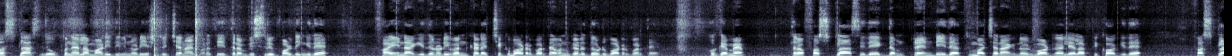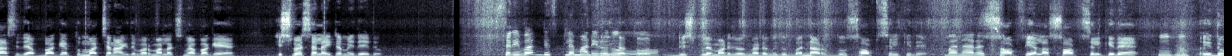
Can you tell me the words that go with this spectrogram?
ಫಸ್ಟ್ ಕ್ಲಾಸ್ ಇದೆ ಓಪನ್ ಎಲ್ಲ ಮಾಡಿದೀವಿ ನೋಡಿ ಎಷ್ಟು ಚೆನ್ನಾಗಿ ಬರುತ್ತೆ ಈ ತರ ಬಿಸ್ರಿ ಫಾಲ್ಟಿಂಗ್ ಇದೆ. ಫೈನ್ ಆಗಿದೆ ನೋಡಿ ಒಂದ್ ಕಡೆ ಚಿಕ್ಕ ಬಾರ್ಡರ್ ಬರುತ್ತೆ ಒಂದ್ ಕಡೆ ದೊಡ್ಡ ಬಾರ್ಡರ್ ಬರುತ್ತೆ. ಓಕೆ ಮ್ಯಾಮ್ ಈ ತರ ಫಸ್ಟ್ ಕ್ಲಾಸ್ ಇದೆ ಎಕ್ದಮ್ ಟ್ರೆಂಡ್ ಇದೆ ತುಂಬಾ ಚೆನ್ನಾಗಿ ನೋಡಿ ಬಾರ್ಡರ್ನಲ್ಲಿ ಎಲ್ಲ ಪಿಕಾಕ್ ಇದೆ ಫಸ್ಟ್ ಕ್ಲಾಸ್ ಇದೆ ಹಬ್ಬಗೆ ತುಂಬಾ ಚೆನ್ನಾಗಿದೆ ವರ್ಮಲಕ್ಷ್ಮಿ ಹಬ್ಬಗೆ. ಸ್ಪೆಷಲ್ ಐಟಮ್ ಇದೆ ಇದು. ಸರ್ ಇವಾಗ ಡಿಸ್ಪ್ಲೇ ಮಾಡಿರೋದು ಈಗ ಡಿಸ್ಪ್ಲೇ ಮಾಡಿರೋದು ಮೇಡಮ್ ಇದು ಬನ್ನಾರದ್ದು ಸಾಫ್ಟ್ ಸಿಲ್ಕ್ ಇದೆ. ಬನಾರಸ್ ಸಾಫ್ಟ್ ಎಲ್ಲ ಸಾಫ್ಟ್ ಸಿಲ್ಕ್ ಇದೆ. ಇದು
